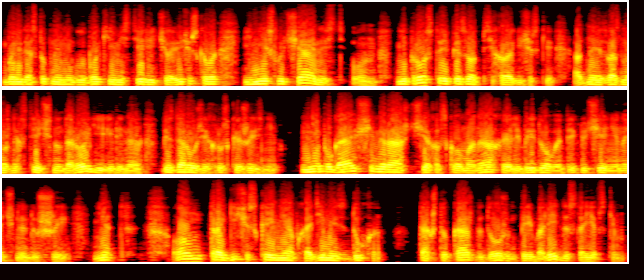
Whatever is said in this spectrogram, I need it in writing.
Были доступны ему глубокие мистерии человеческого, и не случайность он, не просто эпизод психологически, одна из возможных встреч на дороге или на бездорожьях русской жизни, не пугающий мираж чеховского монаха или бредовое приключение ночной души. Нет, он трагическая необходимость духа так что каждый должен переболеть Достоевским,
